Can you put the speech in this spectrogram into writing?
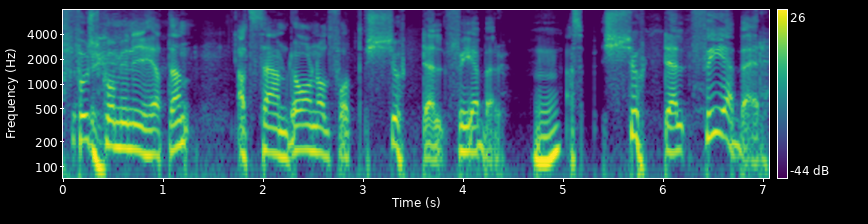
Först kom ju nyheten att Sam Darnold fått körtelfeber. Alltså körtelfeber.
